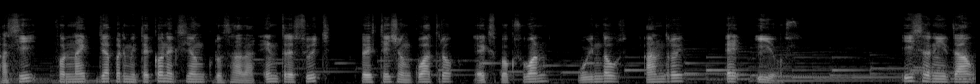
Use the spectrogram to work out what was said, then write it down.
Así, Fortnite ya permite conexión cruzada entre Switch, PlayStation 4, Xbox One, Windows, Android e iOS. Y Sony da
